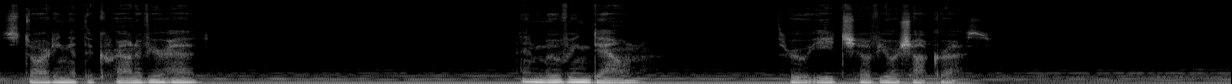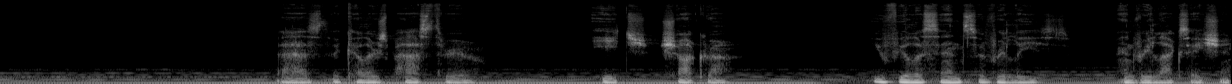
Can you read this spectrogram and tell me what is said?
starting at the crown of your head and moving down through each of your chakras. As the colors pass through each chakra, you feel a sense of release and relaxation.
